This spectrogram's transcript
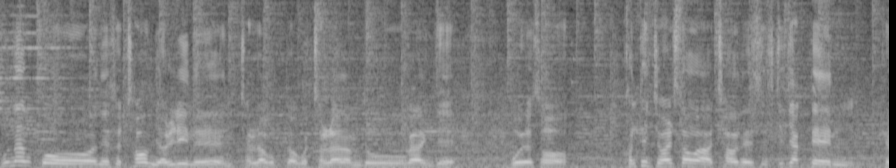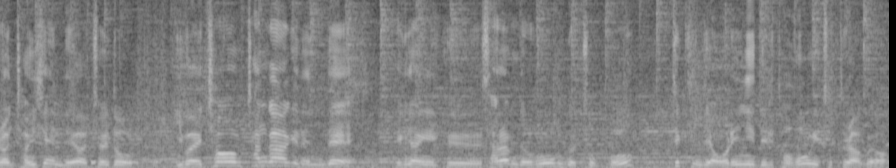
호남권에서 처음 열리는 전라북도하고 전라남도가 이제 모여서 컨텐츠 활성화 차원에서 시작된 그런 전시회인데요. 저희도 이번에 처음 참가하게 됐는데 굉장히 그 사람들 호응도 좋고 특히 이제 어린이들이 더 호응이 좋더라고요.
